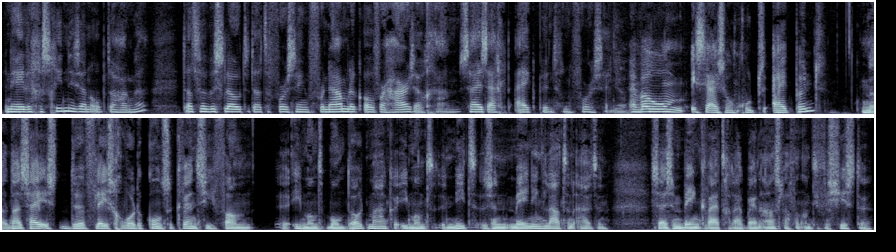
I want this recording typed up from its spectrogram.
een hele geschiedenis aan op te hangen. Dat we besloten dat de voorstelling voornamelijk over haar zou gaan. Zij is eigenlijk het eikpunt van de voorstelling. En waarom is zij zo'n goed eikpunt? Nou, nou, zij is de vleesgeworden consequentie van eh, iemand monddood maken. Iemand niet zijn mening laten uiten. Zij is een been kwijtgeraakt bij een aanslag van antifascisten.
